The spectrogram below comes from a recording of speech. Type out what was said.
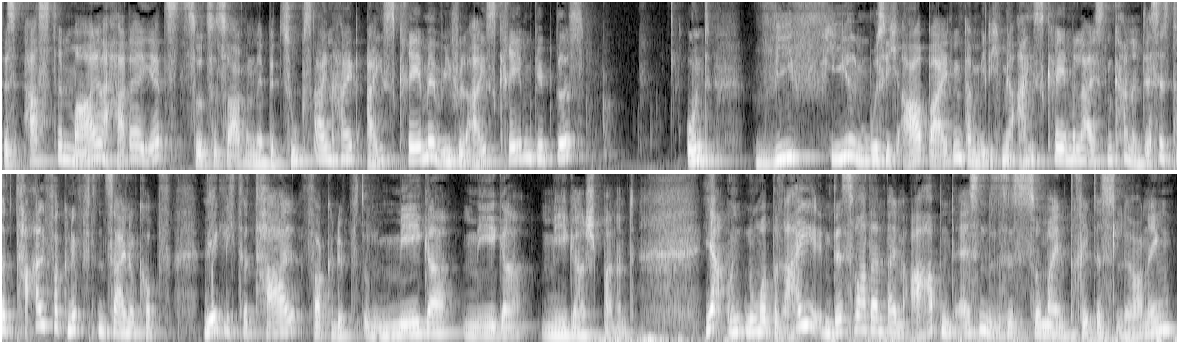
das erste Mal hat er jetzt sozusagen eine Bezugseinheit Eiscreme. Wie viel Eiscreme gibt es? Und wie viel muss ich arbeiten, damit ich mir Eiscreme leisten kann? Und das ist total verknüpft in seinem Kopf. Wirklich total verknüpft und mega, mega, mega spannend. Ja, und Nummer drei, das war dann beim Abendessen, das ist so mein drittes Learning.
